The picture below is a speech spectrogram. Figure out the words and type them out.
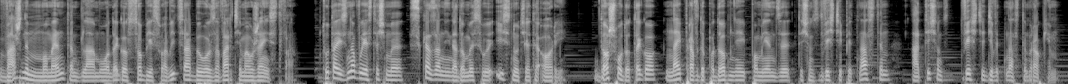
Ważnym momentem dla młodego Sobiesławica było zawarcie małżeństwa. Tutaj znowu jesteśmy skazani na domysły i snucie teorii. Doszło do tego najprawdopodobniej pomiędzy 1215 a 1219 rokiem.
